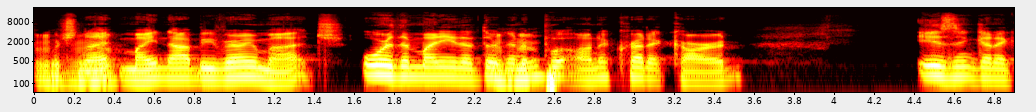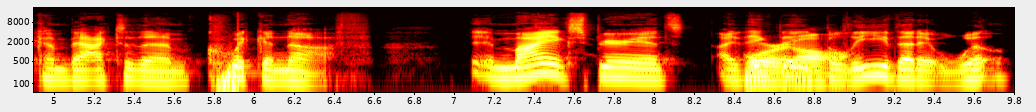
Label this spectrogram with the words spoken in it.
which Mhm. might, not be very much, or the money that they're going Mhm. to put on a credit card, isn't going to come back to them quick enough. In my experience, I think they all. believe that it will.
